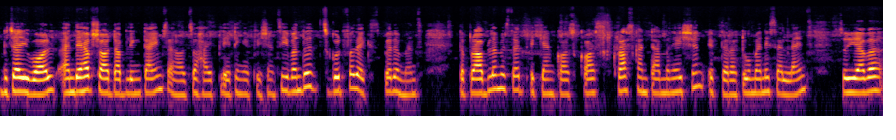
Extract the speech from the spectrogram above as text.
which are evolved and they have short doubling times and also high plating efficiency. Even though it's good for the experiments the problem is that it can cause cross, cross contamination if there are too many cell lines. So you have a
